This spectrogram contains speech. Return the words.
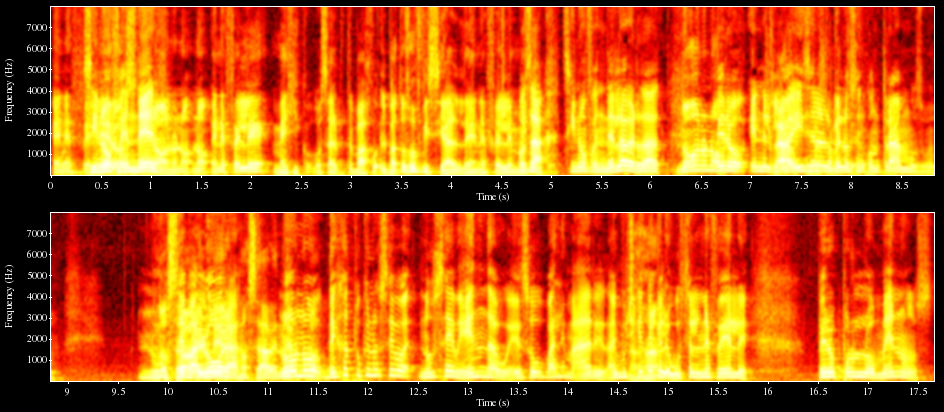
NFL. Sin ofender. No, no, no, no. NFL México. O sea, el, trabajo, el vato es oficial de NFL México. O sea, sin ofender la verdad. no, no, no. pero en el Claro, país en el que nos encontramos, güey. No, No se, vender, valora. no se va a vender, No, no, no. deja tú que no se, va- no se venda, güey. Eso vale madre. Hay mucha gente que le gusta el NFL. Pero por lo menos,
